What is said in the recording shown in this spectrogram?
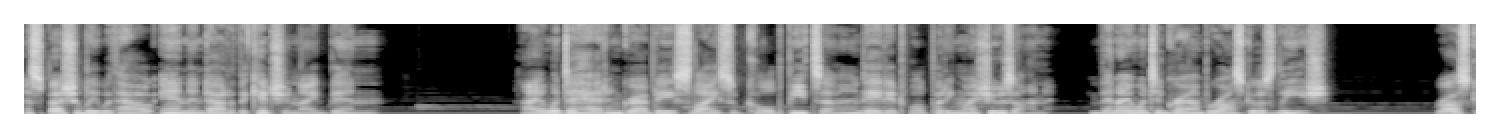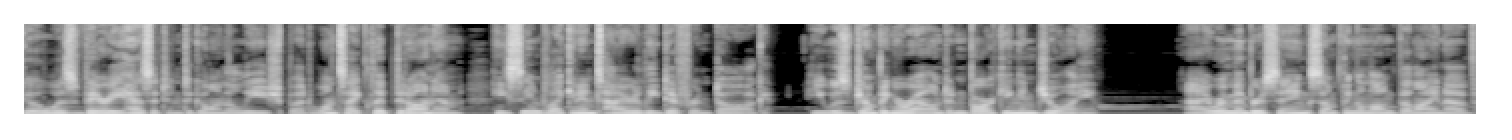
especially with how in and out of the kitchen I'd been. I went ahead and grabbed a slice of cold pizza and ate it while putting my shoes on. Then I went to grab Roscoe's leash. Roscoe was very hesitant to go on the leash, but once I clipped it on him, he seemed like an entirely different dog. He was jumping around and barking in joy. I remember saying something along the line of,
